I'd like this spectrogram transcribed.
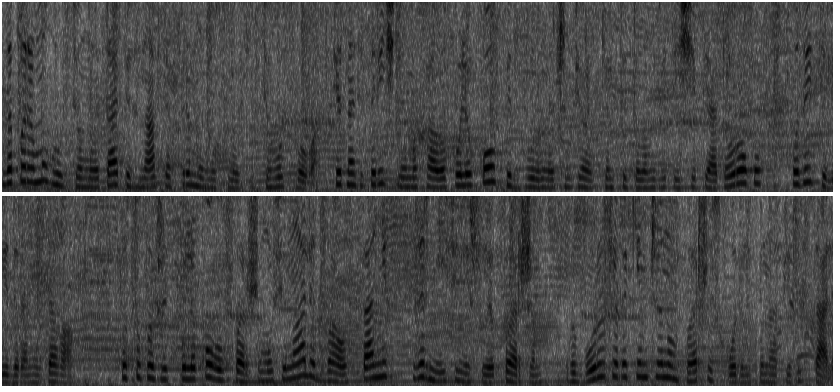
за перемогу в цьому етапі гнався в прямому смислі цього слова. 15-річний Михайло Поляков, підбурений чемпіонським титулом 2005 року, позиції лідера не здавав. Поступившись Полякову в першому фіналі, два останніх Зерній фінішує першим, виборюючи таким чином першу сходинку на п'єдесталі.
